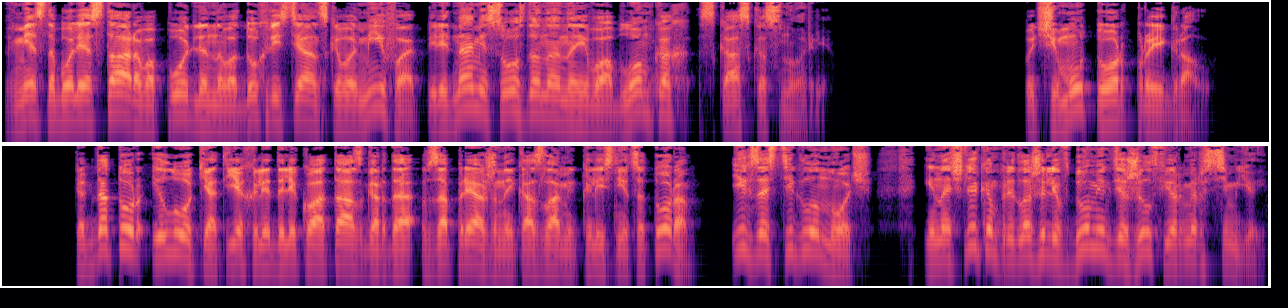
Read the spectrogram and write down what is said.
Вместо более старого, подлинного дохристианского мифа перед нами создана на его обломках сказка Снорри. Почему Тор проиграл? Когда Тор и Локи отъехали далеко от Асгарда в запряженной козлами колеснице Тора, их застигла ночь, и ночлегом предложили в доме, где жил фермер с семьей.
